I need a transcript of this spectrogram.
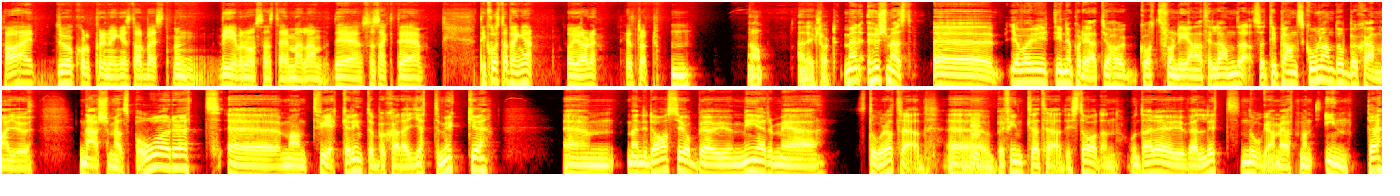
Ja, du har koll på din egen stad bäst, men vi är väl någonstans däremellan. Det, som sagt, det, det kostar pengar att göra det, helt klart. Mm. Ja, det är klart. Men hur som helst, eh, jag var ju lite inne på det, att jag har gått från det ena till det andra. Så till plantskolan, då beskär man ju när som helst på året. Eh, man tvekar inte att beskära jättemycket. Eh, men idag så jobbar jag ju mer med stora träd, eh, mm. befintliga träd i staden. Och där är jag ju väldigt noga med att man inte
